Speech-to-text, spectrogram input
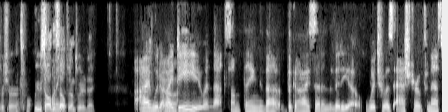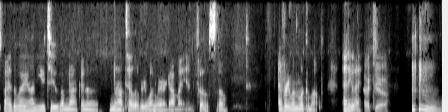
for sure. Tw- We saw the 20 selfie on Twitter today. I would Yeah. ID you, and that's something that the guy said in the video, which was Astro Finesse, by the way, on YouTube. I'm not gonna not tell everyone where I got my info, so everyone look him up. Anyway, Heck yeah.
